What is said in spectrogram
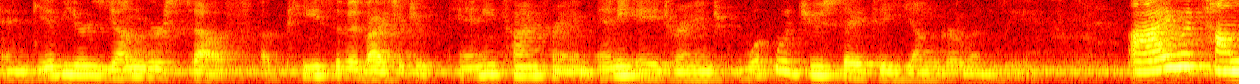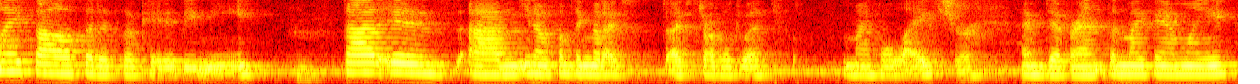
and give your younger self piece of advice or two, any time frame, any age range, what would you say to younger Lindsay? I would tell myself that it's okay to be me. Hmm. That is, um, you know, something that I've I've struggled with my whole life. Sure. I'm different than my family.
